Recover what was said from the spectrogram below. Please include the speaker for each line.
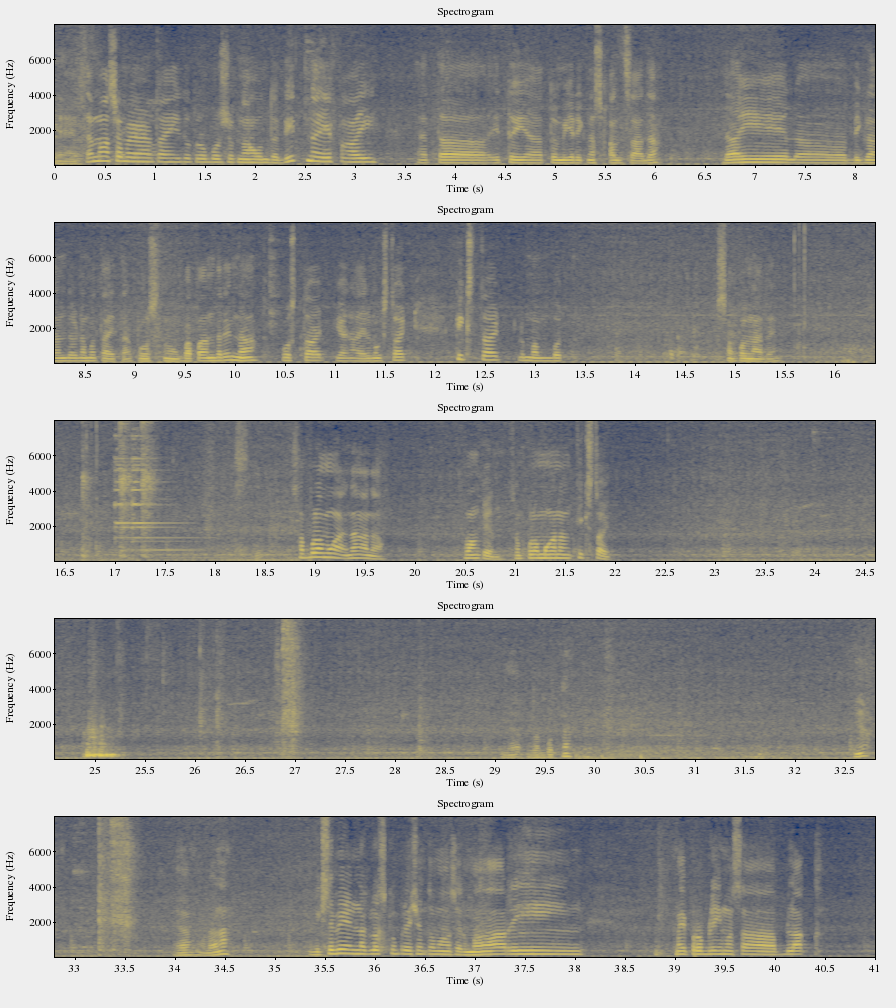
Speaker 1: Yan. Sa mga summer tayo ito troubleshoot na Honda Beat na FI at uh, ito'y uh, tumirik na sa kalsada. Dahil uh, bigla under namatay. Tapos nung papanda rin na post start yan ayaw mag start kick start lumambot. Sample natin. Sample mo nga ng ano? Franklin sample mo nga ng kick start lambot na yan yan wala na Ibig sabihin, nag-loss compression to mga sir. Maaring may problema sa block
